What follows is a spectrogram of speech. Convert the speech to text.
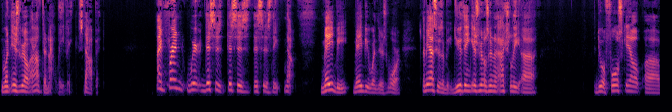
You want Israel out? They're not leaving. Stop it. My friend, where this is this is this is the now, maybe, maybe when there's war. Let me ask you something. Do you think Israel's gonna actually uh do a full scale uh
